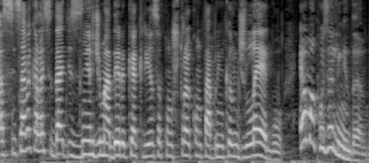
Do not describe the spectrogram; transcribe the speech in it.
assim, sabe aquelas cidadezinhas de madeira que a criança constrói quando tá brincando de Lego. É uma coisa linda.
